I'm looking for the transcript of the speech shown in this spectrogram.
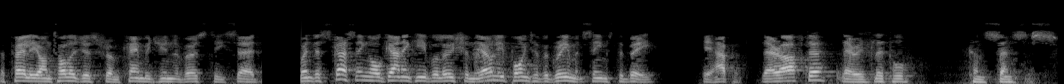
a paleontologist from Cambridge University, said, when discussing organic evolution, the only point of agreement seems to be, it happened. Thereafter, there is little consensus.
